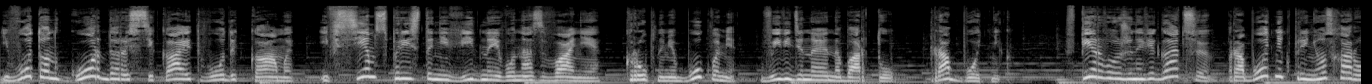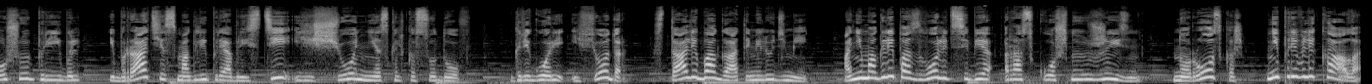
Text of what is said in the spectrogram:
И вот он гордо рассекает воды Камы и всем с пристани видно его название, крупными буквами выведенное на борту «Работник». В первую же навигацию работник принес хорошую прибыль, и братья смогли приобрести еще несколько судов. Григорий и Федор стали богатыми людьми. Они могли позволить себе роскошную жизнь, но роскошь не привлекала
